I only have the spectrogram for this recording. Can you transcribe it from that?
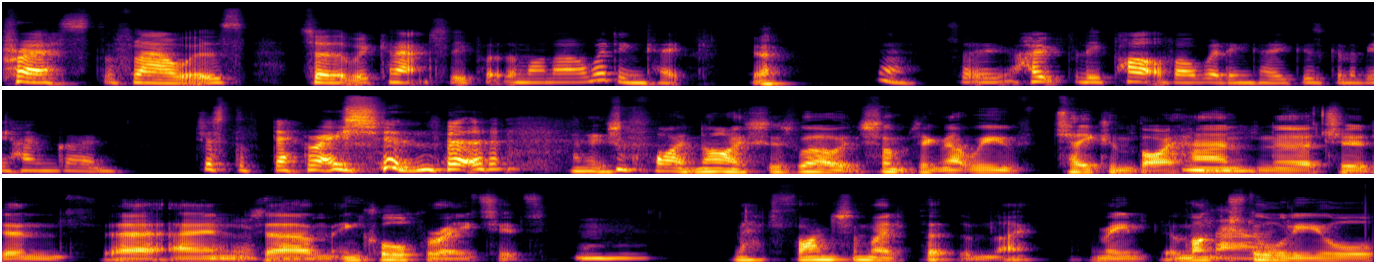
press the flowers so that we can actually put them on our wedding cake. Yeah. Yeah. So, hopefully, part of our wedding cake is going to be homegrown. Just the decoration. And it's quite nice as well. It's something that we've taken by hand, nurtured, and uh, Mm-hmm. And um, incorporated. Mhm. We have to find somewhere to put them, though. I mean, amongst all of your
